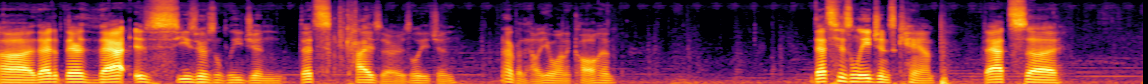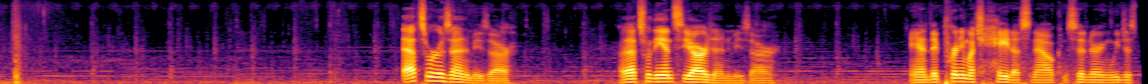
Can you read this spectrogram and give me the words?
Uh, that up there, that is Caesar's Legion. That's Kaiser's Legion. Whatever the hell you want to call him. That's his Legion's camp. That's, uh... That's where his enemies are. Or that's where the NCR's enemies are. And they pretty much hate us now, considering we just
